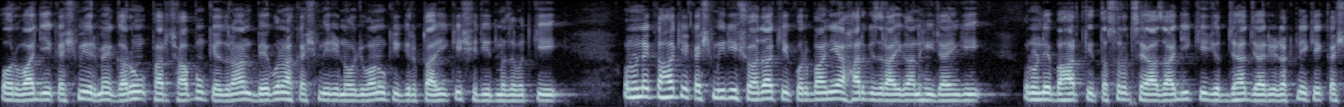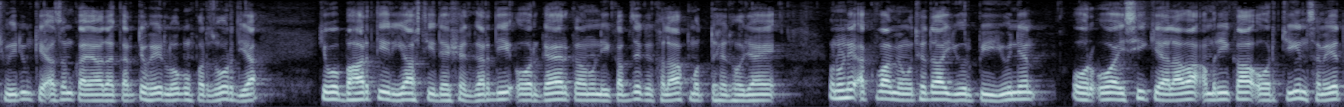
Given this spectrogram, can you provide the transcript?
اور وادی کشمیر میں گھروں پر چھاپوں کے دوران بے گناہ کشمیری نوجوانوں کی گرفتاری کی شدید مذمت کی۔ انہوں نے کہا کہ کشمیری شہدہ کی قربانیاں ہر گزرائے گاہ نہیں جائیں گی۔ انہوں نے بھارتی تسلط سے آزادی کی جدجہد جاری رکھنے کے کشمیریوں کے عزم کا اعادہ کرتے ہوئے لوگوں پر زور دیا کہ وہ بھارتی ریاستی دہشت گردی اور غیر قانونی قبضے کے خلاف متحد ہو جائیں۔ انہوں نے اقوام متحدہ یورپی یونین اور او آئی سی کے علاوہ امریکہ اور چین سمیت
